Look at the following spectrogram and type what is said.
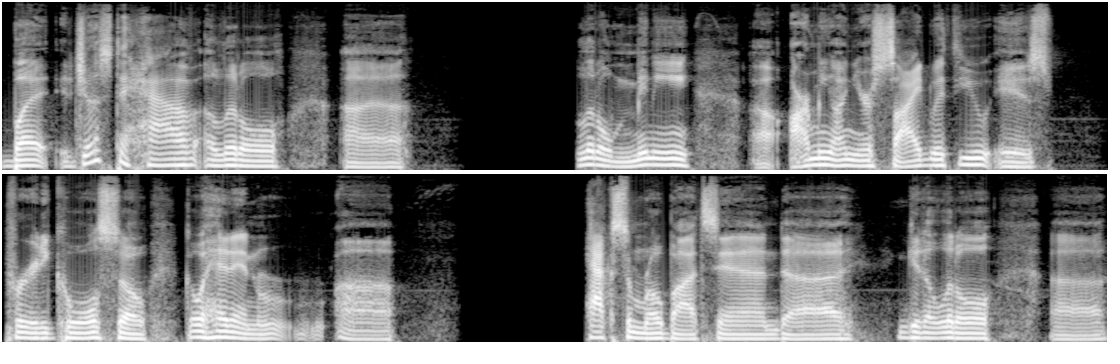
but just to have a little, uh, little mini uh, army on your side with you is pretty cool. So go ahead and uh, hack some robots and uh, get a little uh,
